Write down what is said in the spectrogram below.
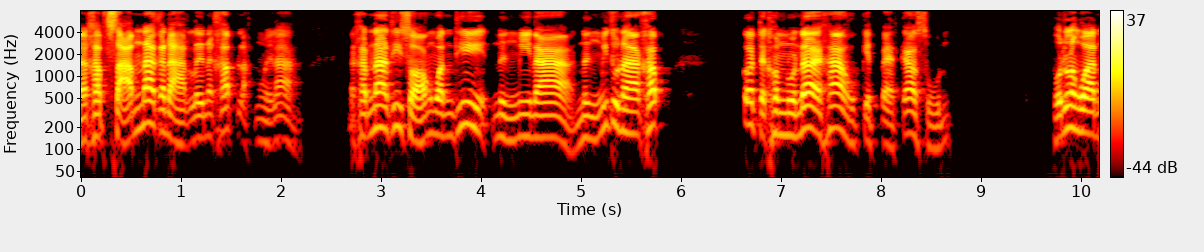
นะครับสามหน้ากระดาษเลยนะครับ หลักหน่วยล่างนะครับ หน้าที่2วันที่1มีนา1มิถุนาครับ ก็จะคำนวณได้5 6 7 8 9 0ผลรางวัล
